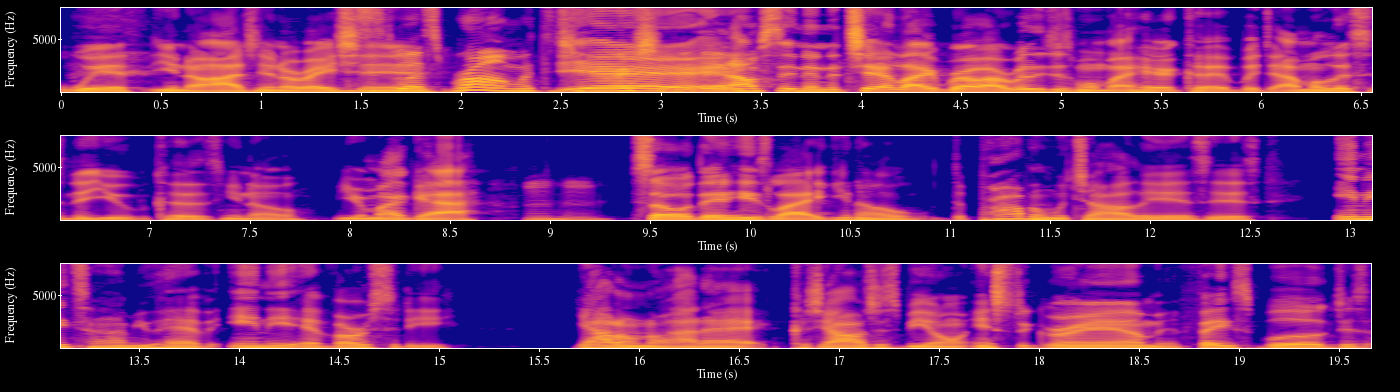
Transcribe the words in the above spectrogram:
with you know our generation. This is what's wrong with the yeah, generation. today. and I'm sitting in the chair like, bro, I really just want my hair cut, but I'm gonna listen to you because you know you're my guy. Mm-hmm. So then he's like, you know, the problem with y'all is, is anytime you have any adversity, y'all don't know how to act because y'all just be on Instagram and Facebook just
